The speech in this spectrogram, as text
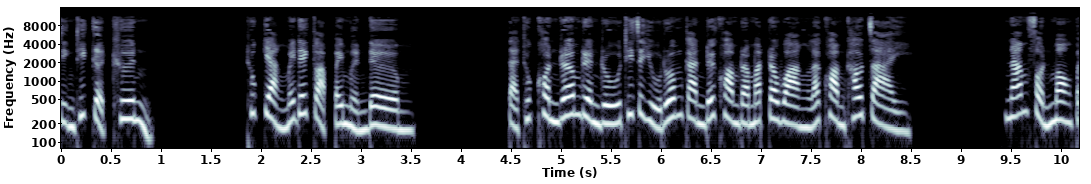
จริงที่เกิดขึ้น ทุกอย่างไม่ได้กลับไปเหมือนเดิม แต่ทุกคนเริ่มเรียนรู้ที่จะอยู่ร่วมกันด้วยความระมัดระวังและความเข้าใจ น้ำฝนมองไป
